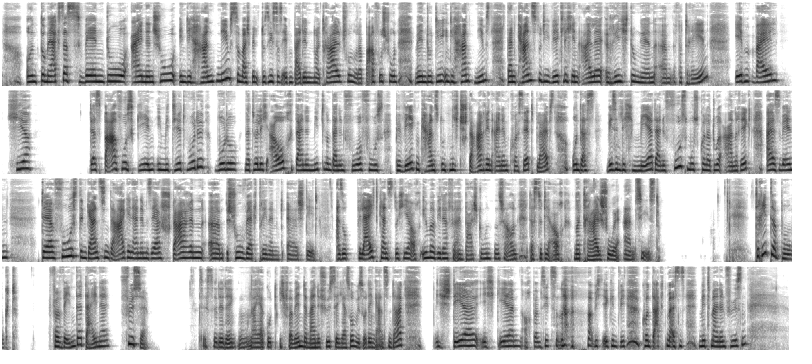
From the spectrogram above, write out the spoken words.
Und du merkst das, wenn du einen Schuh in die Hand nimmst, zum Beispiel, du siehst das eben bei den neutralen Schuhen oder Barfußschuhen, wenn du die in die Hand nimmst, dann kannst du die wirklich in alle Richtungen ähm, verdrehen, eben weil hier das Barfußgehen imitiert wurde, wo du natürlich auch deinen Mittel- und deinen Vorfuß bewegen kannst und nicht starr in einem Korsett bleibst und das wesentlich mehr deine Fußmuskulatur anregt, als wenn der Fuß den ganzen Tag in einem sehr starren äh, Schuhwerk drinnen äh, steht. Also vielleicht kannst du hier auch immer wieder für ein paar Stunden schauen, dass du dir auch Neutralschuhe anziehst. Dritter Punkt. Verwende deine Füße. Jetzt wirst du dir denken, naja gut, ich verwende meine Füße ja sowieso den ganzen Tag. Ich stehe, ich gehe, auch beim Sitzen habe ich irgendwie Kontakt meistens mit meinen Füßen.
